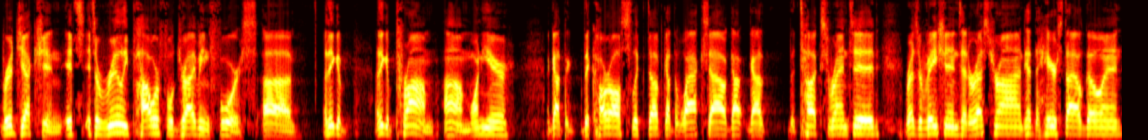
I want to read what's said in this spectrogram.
Rejection. It's, it's a really powerful driving force. Uh, I think of I think of prom. Um, one year, I got the, the car all slicked up, got the wax out, got, got the tux rented, reservations at a restaurant, had the hairstyle going,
